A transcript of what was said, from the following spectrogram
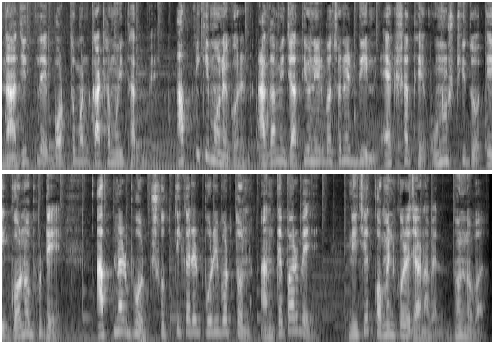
না জিতলে বর্তমান কাঠামোই থাকবে। আপনি কি মনে করেন, আগামী জাতীয় নির্বাচনের দিন একসাথে অনুষ্ঠিত এই গণভোটে আপনার ভোট সত্যিকারের পরিবর্তন আনতে পারবে? নিচে কমেন্ট করে জানাবেন। ধন্যবাদ।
